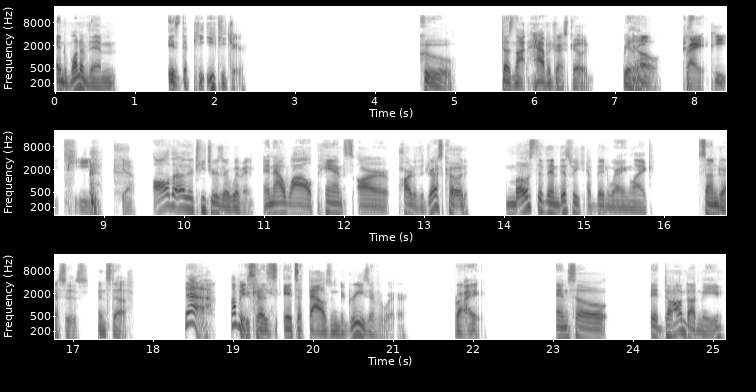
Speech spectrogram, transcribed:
And one of them is the PE teacher who does not have a dress code, really. No, Right. P P. Yeah. All the other teachers are women. And now, while pants are part of the dress code, most of them this week have been wearing like sundresses and stuff Yeah. Obviously. because it's a thousand degrees everywhere. Right. And so it dawned on me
